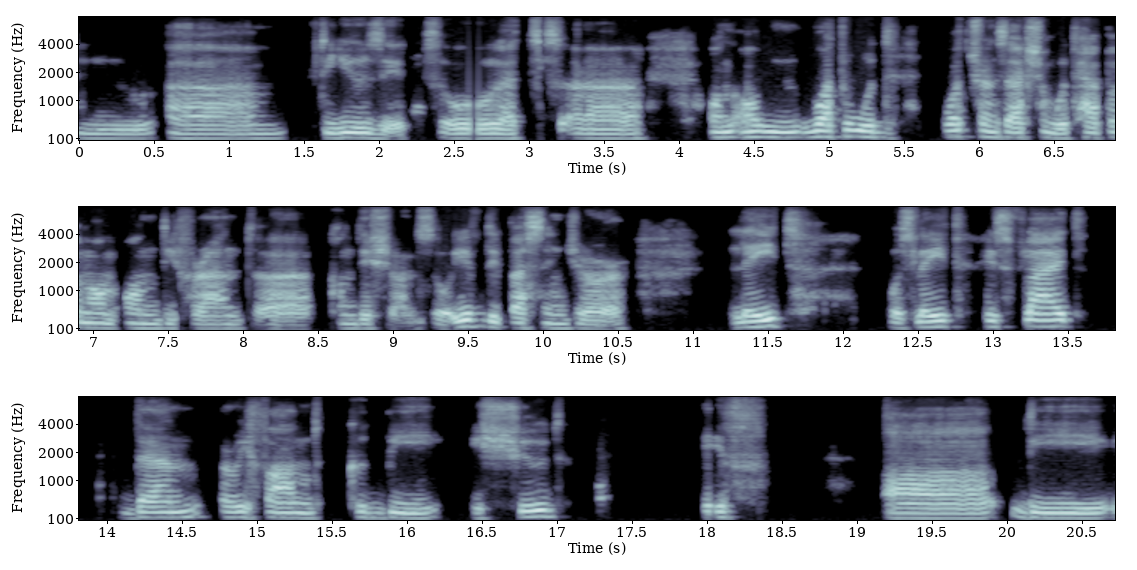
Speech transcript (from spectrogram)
to um, to use it, so let's uh, on on what would what transaction would happen on on different uh, conditions. So if the passenger late was late his flight, then a refund could be issued if uh, the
